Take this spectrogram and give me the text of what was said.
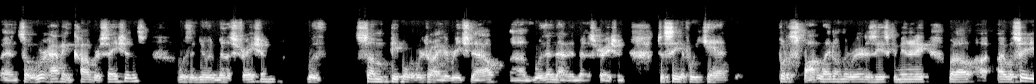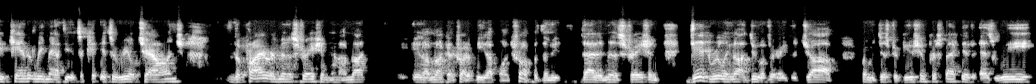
And so we're having conversations with the new administration, with some people that we're trying to reach now um, within that administration to see if we can't put a spotlight on the rare disease community. But I'll, I will say to you candidly, Matthew, it's a, it's a real challenge. The prior administration, and I'm not you know, I'm not going to try to beat up on Trump, but the, that administration did really not do a very good job from a distribution perspective, as we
